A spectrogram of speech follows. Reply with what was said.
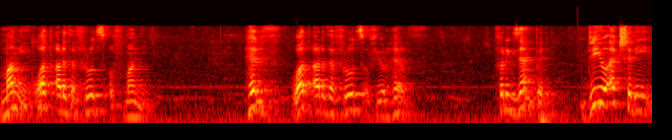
Money. What are the fruits of money? Health. What are the fruits of your health? For example, do you actually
